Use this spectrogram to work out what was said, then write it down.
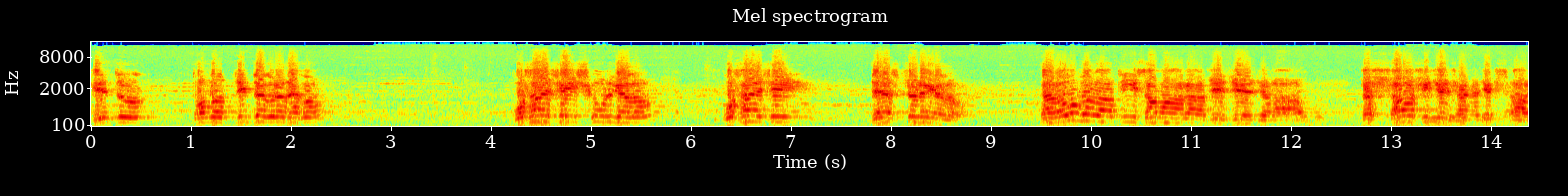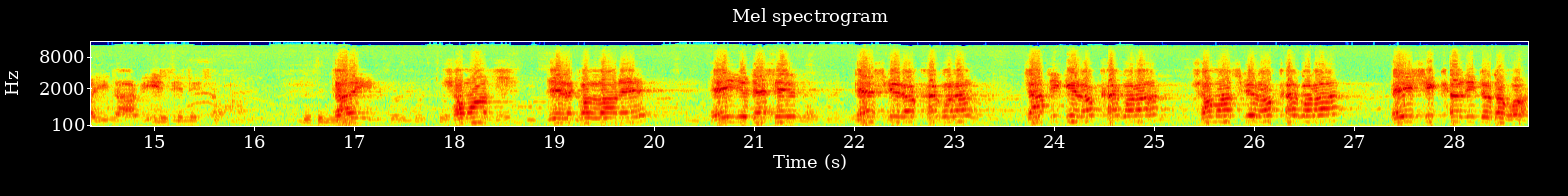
কিন্তু তোমরা চিন্তা করে দেখো কোথায় সেই সুর গেল? কোথায় সেই দেশ চলে গেল? তারাও বলা দিস আমারা যে যে জনাব তা সাহসীতে সাংঘাতিক সাহিদা বিসিতে সমাজ তাই সমাজের কল্যাণে, এই যে দেশের দেশকে রক্ষা করা, জাতিকে রক্ষা করা, সমাজকে রক্ষা করা, এই শিক্ষা দিত তখন।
